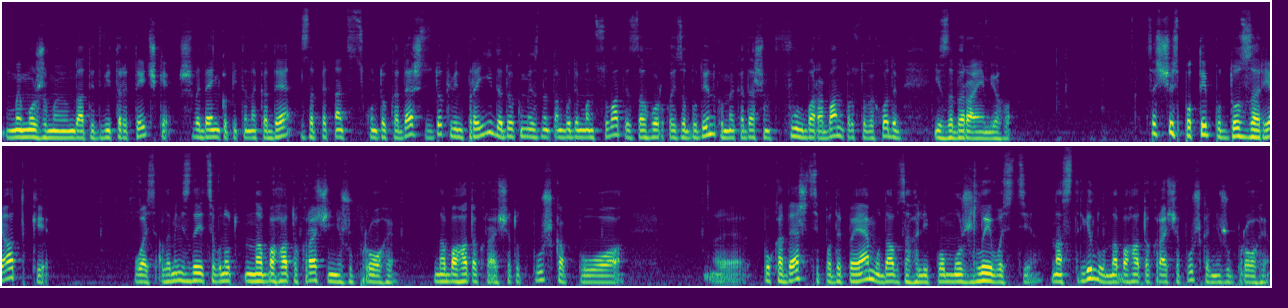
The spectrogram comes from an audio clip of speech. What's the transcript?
Ми можемо йому дати 2-3 тички, швиденько піти на КД, за 15 секунд до КДшись, доки він приїде, доки ми з ним там будемо мансувати за горкою, за будинком, ми кадешимо фул барабан, просто виходимо і забираємо його. Це щось по типу дозарядки. Ось, але мені здається, воно тут набагато краще, ніж у проги. Набагато краще. Тут пушка по, е, по кадешці, по ДПМу, да, взагалі по можливості на стрілу набагато краща пушка, ніж у проги.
